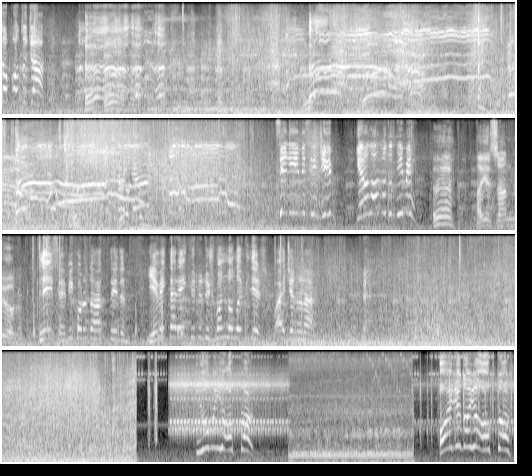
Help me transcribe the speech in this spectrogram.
aa, aa. Aa! Sen iyi misin Jim? Yaralanmadın değil mi? Eh, hayır sanmıyorum. Neyse bir konuda haklıydın. Yemekler en kötü düşmanın olabilir. Vay canına. Yumi'yi aktar. Ayrı dayı aktar.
